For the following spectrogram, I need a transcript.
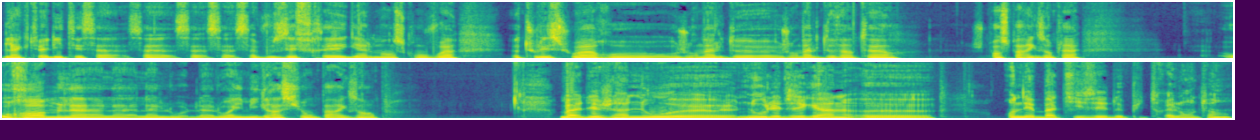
L'actualité, ça, ça, ça, ça, vous effraie également ce qu'on voit euh, tous les soirs au, journal de, journal de 20h Je pense par exemple à, au Rome, la loi immigration, par exemple. Ben déjà, nous, euh, nous les Tziganes, euh, on est baptisés depuis très longtemps,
